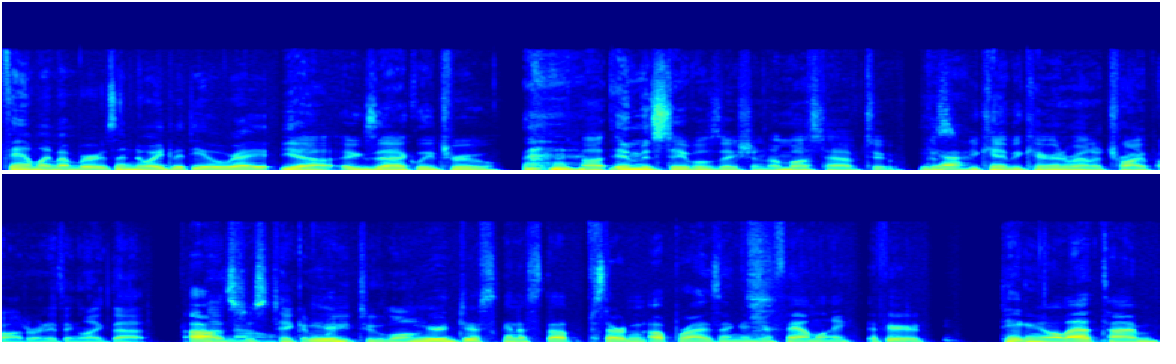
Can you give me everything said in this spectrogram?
family members annoyed with you, right? Yeah, exactly true. uh, image stabilization, a must have too. Yeah. You can't be carrying around a tripod or anything like that. Oh, That's no. just taking you're, way too long. You're just going to stop start an uprising in your family if you're taking all that time.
